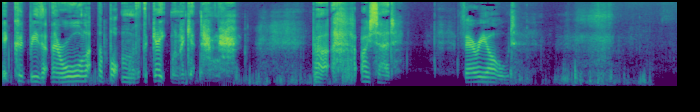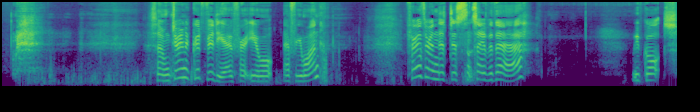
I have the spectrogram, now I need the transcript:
It could be that they're all at the bottom of the gate when I get down there. But I said, very old. So I'm doing a good video for you all, everyone. Further in the distance over there, we've got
